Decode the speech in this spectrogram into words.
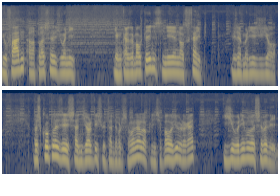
I ho fan a la plaça de Joanic. I en cas de mal temps hi aniran els Zeip, Josep Maria Gijol. Les coples és Sant Jordi, ciutat de Barcelona, la principal de Llobregat i juvenil de Sabadell.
